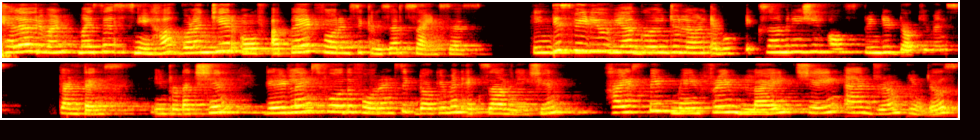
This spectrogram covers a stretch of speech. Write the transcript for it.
Hello everyone, myself is Sneha, volunteer of Applied Forensic Research Sciences. In this video, we are going to learn about examination of printed documents. Contents Introduction Guidelines for the forensic document examination High speed mainframe line, chain, and drum printers,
